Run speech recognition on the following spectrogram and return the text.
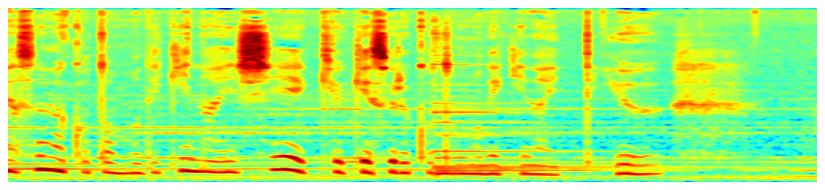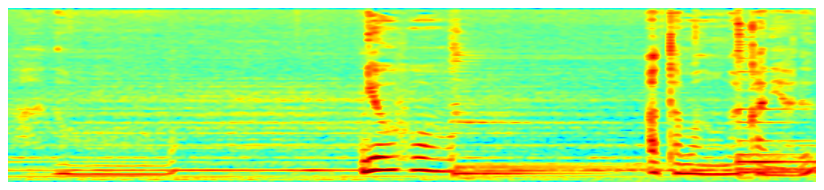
休むこともできないし休憩することもできないっていう、あのー、両方頭の中にある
